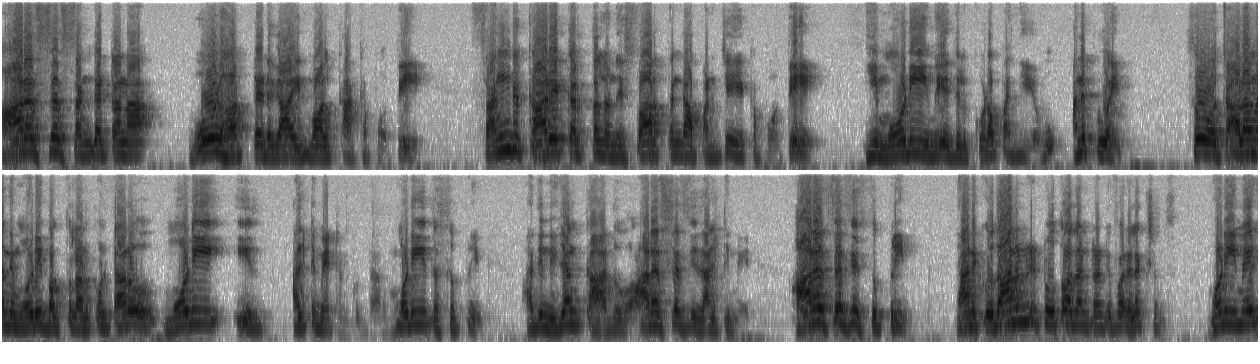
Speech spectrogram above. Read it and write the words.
ఆర్ఎస్ఎస్ సంఘటన హోల్ హార్టెడ్గా ఇన్వాల్వ్ కాకపోతే సంఘ్ కార్యకర్తలను నిస్వార్థంగా పనిచేయకపోతే ఈ మోడీ ఇమేజ్లు కూడా పనిచేయవు అని ప్రూవ్ అయింది. సో చాలా మంది మోడీ భక్తులు అనుకుంటారు మోడీ ఈజ్ అల్టిమేట్ అనుకుంటారు. మోడీ ద సుప్రీం అది నిజం కాదు. RSS is ultimate RSS is supreme దానికి ఉదాహరణ two thousand twenty four elections Modi image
